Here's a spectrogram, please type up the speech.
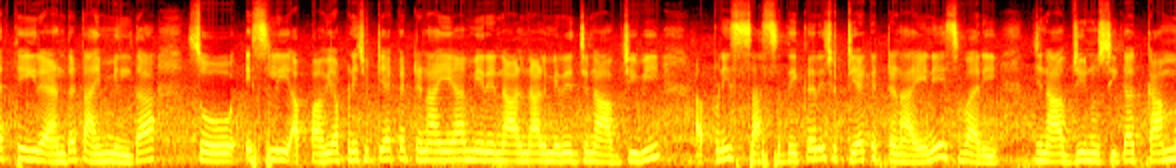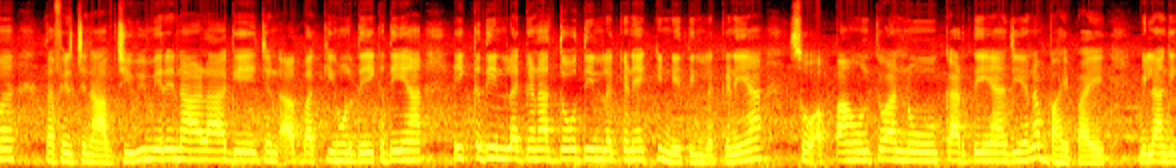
ਇੱਥੇ ਹੀ ਰਹਿਣ ਦਾ ਟਾਈਮ ਮਿਲਦਾ। ਸੋ ਇਸ ਲਈ ਆਪਾਂ ਵੀ ਆਪਣੀ ਛੁੱਟੀਆਂ ਕੱਟਣ ਆਏ ਆ। ਮੇਰੇ ਨਾਲ ਨਾਲ ਮੇਰੇ ਜਨਾਬ ਜੀ ਵੀ ਆਪਣੀ ਸੱਸ ਦੇ ਘਰ ਛੁੱਟੀਆਂ ਕੱਟਣ ਆਏ ਨੇ ਇਸ ਵਾਰੀ। ਜਨਾਬ ਜੀ ਨੂੰ ਸੀਗਾ ਕੰਮ, ਤਾਂ ਫਿਰ ਜਨਾਬ ਜੀ ਵੀ ਮੇਰੇ ਨਾਲ ਆ ਗਏ। ਜਨਾ ਬਾਕੀ ਹੁਣ ਦੇਖਦੇ ਹਾਂ, ਇੱਕ ਦਿਨ ਲੱਗਣਾ, ਦੋ ਦਿਨ ਲੱਗਣੇ, ਕਿੰਨੇ ਦਿਨ ਲੱਗਣੇ ਆ? ਸੋ ਆਪਾਂ ਹੁਣ ਤੁਹਾਨੂੰ ਕਰਦੇ ਹਾਂ ਜੀ ਹੈ ਨਾ ਬਾਏ ਬਾਏ ਮਿਲਾਂਗੇ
